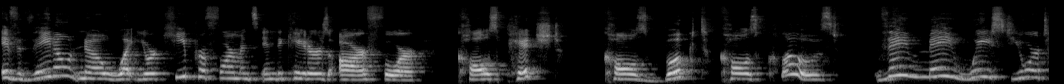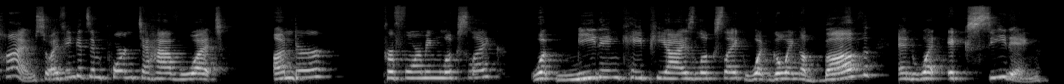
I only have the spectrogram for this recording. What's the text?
If they don't know what your key performance indicators are for calls pitched, calls booked, calls closed, they may waste your time. So I think it's important to have what underperforming looks like, what meeting KPIs looks like, what going above and what exceeding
